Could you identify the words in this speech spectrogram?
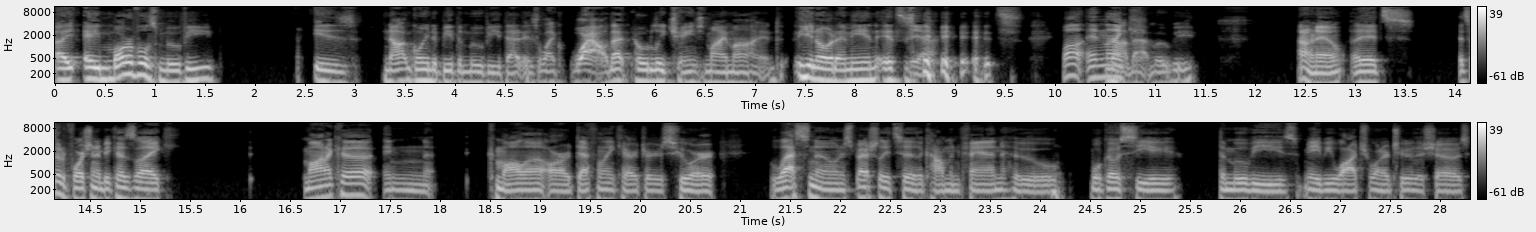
a, a Marvel's movie is not going to be the movie that is like, wow, that totally changed my mind. You know what I mean? It's Yeah. it's well, and like not that movie. I don't know. It's it's unfortunate because like Monica and Kamala are definitely characters who are less known, especially to the common fan who will go see the movies, maybe watch one or two of the shows,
